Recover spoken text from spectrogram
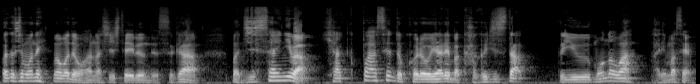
私もね、今までお話ししているんですが、まあ、実際には100%これをやれば確実だというものはありません。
